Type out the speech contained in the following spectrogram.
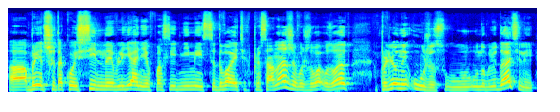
а, обретшие такое сильное влияние в последние месяцы два этих персонажа вызывают определенный ужас у, у наблюдателей.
